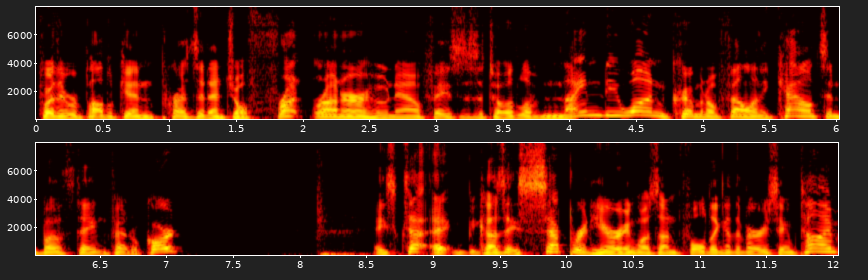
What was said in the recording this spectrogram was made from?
for the Republican presidential frontrunner who now faces a total of 91 criminal felony counts in both state and federal court. Uh, because a separate hearing was unfolding at the very same time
